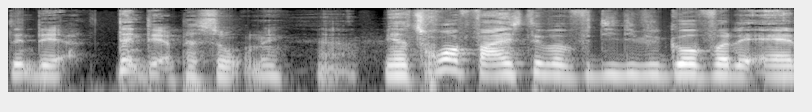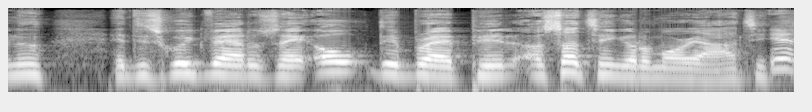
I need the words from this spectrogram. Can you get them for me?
den der, den der person, ikke? Men jeg tror faktisk, det var fordi, de ville gå for det andet. At det skulle ikke være, at du sagde, åh, oh, det er Brad Pitt, og så tænker du Moriarty. Ja,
